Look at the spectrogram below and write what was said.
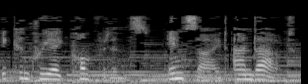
It can create confidence, inside and out.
